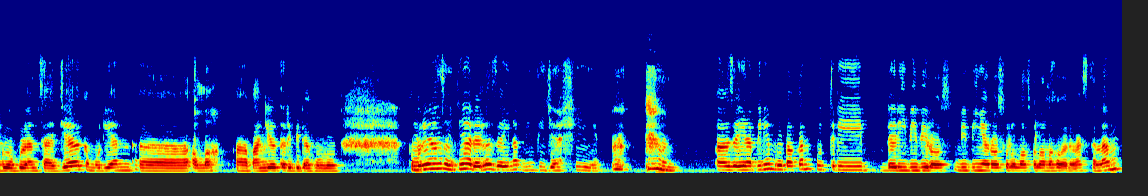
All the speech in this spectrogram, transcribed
dua bulan saja. Kemudian uh, Allah uh, panggil terlebih dahulu. Kemudian yang selanjutnya adalah Zainab binti Jahsy. uh, Zainab ini merupakan putri dari bibi Ros bibinya Rasulullah SAW.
